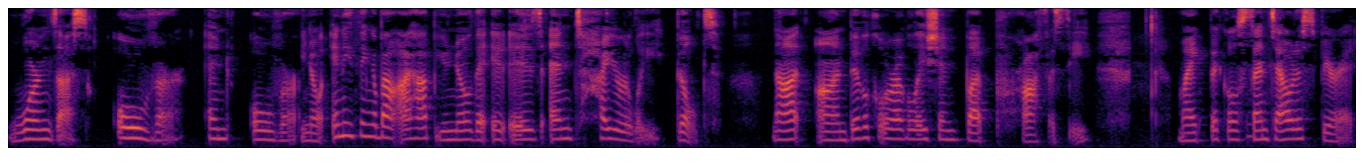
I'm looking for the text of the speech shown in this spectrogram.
warns us over and over. You know anything about IHOP, you know that it is entirely built not on biblical revelation, but prophecy. Mike Bickle sent out a spirit.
